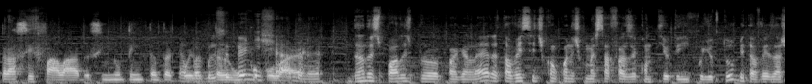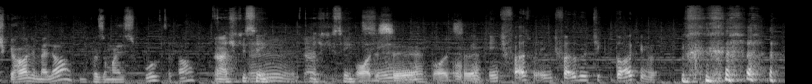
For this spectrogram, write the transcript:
pra ser falada, assim, não tem tanta É um coisa tão super popular. nichado, né? Dando spoilers pro, pra galera, talvez se a quando a gente começar a fazer conteúdo em- pro YouTube, talvez acho que role melhor, uma coisa mais curta e tal. Acho que sim. Hum, Acho que sim. Pode Sim. ser, pode a, ser. gente faz, a gente faz no TikTok, meu.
